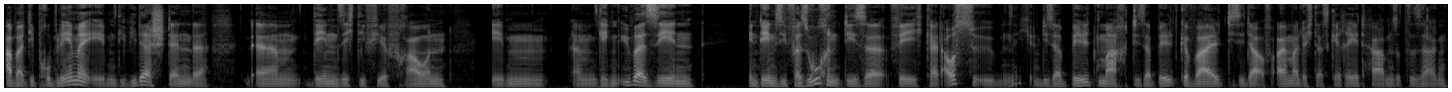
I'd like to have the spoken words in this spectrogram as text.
Aber die Probleme eben, die Widerstände, ähm, denen sich die vier Frauen eben ähm, gegenübersehen, indem sie versuchen, diese Fähigkeit auszuüben, nicht? Und dieser Bildmacht, dieser Bildgewalt, die sie da auf einmal durch das Gerät haben, sozusagen,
